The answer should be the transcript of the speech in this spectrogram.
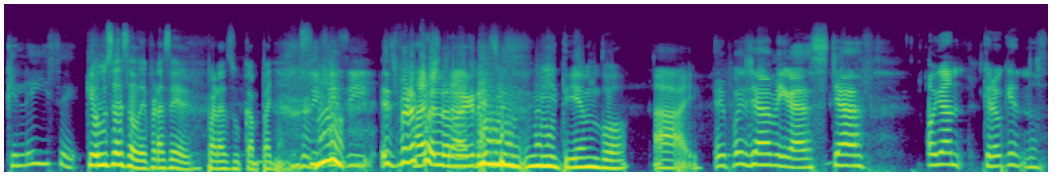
¿qué le hice? Que use eso de frase para su campaña. Sí, sí, sí. Espero que lo regreses. Mi tiempo. Ay. Eh, pues ya, amigas, ya. Oigan, creo que nos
